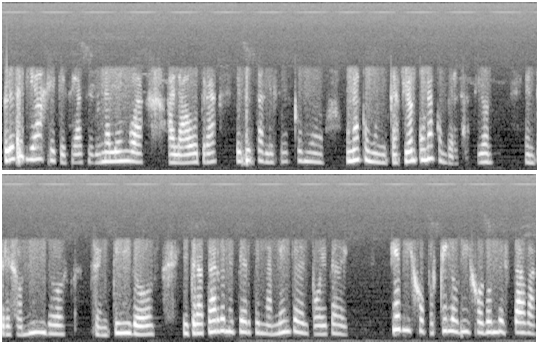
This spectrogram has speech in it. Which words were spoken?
Pero ese viaje que se hace de una lengua a la otra es establecer como una comunicación, una conversación entre sonidos, sentidos, y tratar de meterte en la mente del poeta de qué dijo, por qué lo dijo, dónde estaba.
